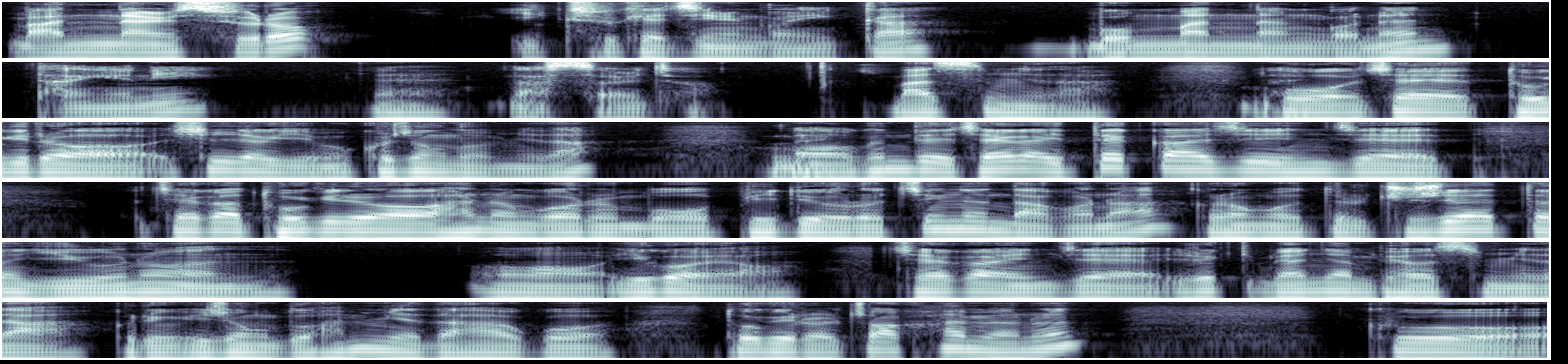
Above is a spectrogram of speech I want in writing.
만날수록 익숙해지는 거니까 못 만난 거는 당연히 네. 낯설죠. 맞습니다. 네. 뭐제 독일어 실력이 뭐 그 정도입니다. 네. 어 근데 제가 이때까지 이제 제가 독일어 하는 거를 뭐 비디오로 찍는다거나 그런 것들을 주저했던 이유는 어 이거예요. 제가 이제 이렇게 몇 년 배웠습니다. 그리고 이 정도 합니다 하고 독일어를 쫙 하면은 그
